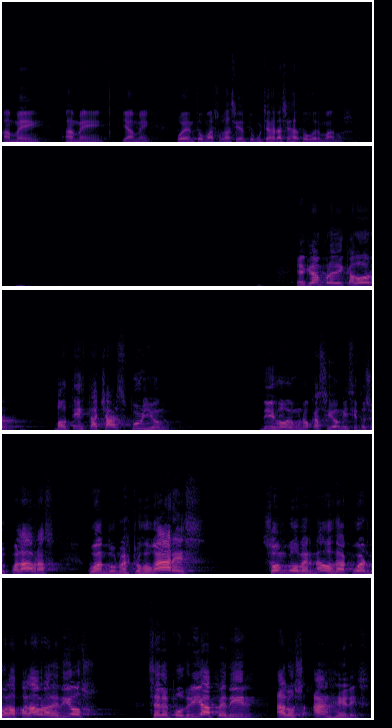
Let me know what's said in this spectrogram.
Amén, amén y amén. Pueden tomar sus asientos. Muchas gracias a todos, hermanos. El gran predicador bautista Charles Spurgeon dijo en una ocasión, y cito sus palabras, cuando nuestros hogares son gobernados de acuerdo a la palabra de Dios, se le podría pedir a los ángeles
